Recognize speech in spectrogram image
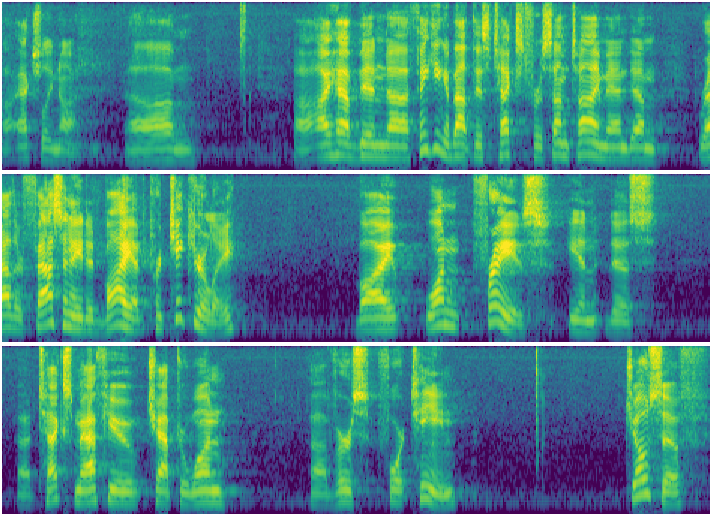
Uh, actually, not. Um, uh, I have been uh, thinking about this text for some time and am rather fascinated by it, particularly by one phrase in this uh, text, Matthew chapter 1, uh, verse 14. Joseph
